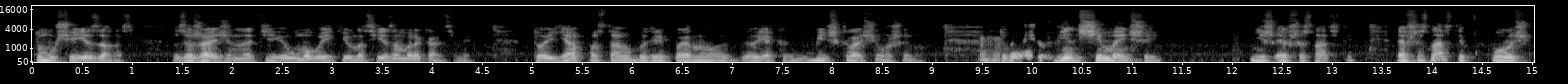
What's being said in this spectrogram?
тому що є зараз, зважаючи на ті умови, які у нас є з американцями, то я поставив би Гріпен е, як більш кращу машину, Мгм. тому що він ще менший, ніж F-16. F-16 поруч,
